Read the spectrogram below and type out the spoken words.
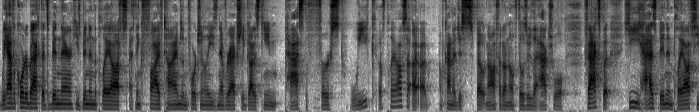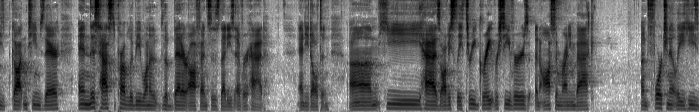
we have a quarterback that's been there. He's been in the playoffs, I think, five times. Unfortunately, he's never actually got his team past the first week of playoffs. I, am kind of just spouting off. I don't know if those are the actual facts, but he has been in playoffs. He's gotten teams there. And this has to probably be one of the better offenses that he's ever had, Andy Dalton. Um, he has obviously three great receivers, an awesome running back, unfortunately, he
